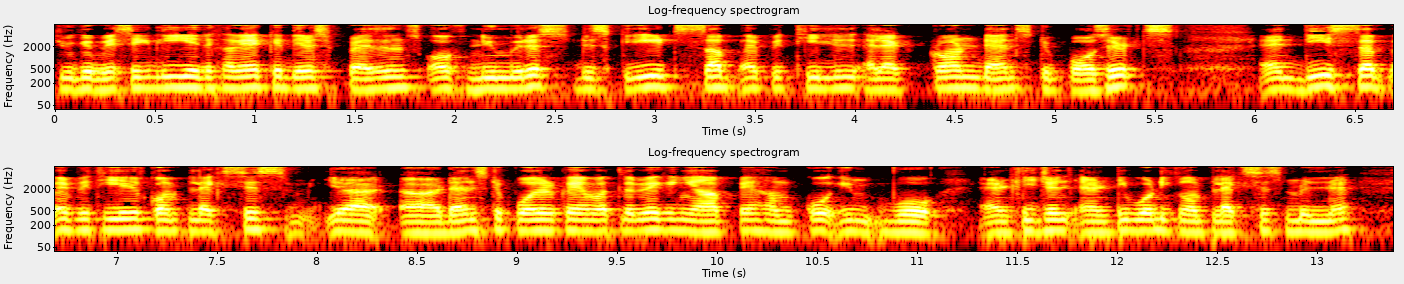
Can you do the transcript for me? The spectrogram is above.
क्योंकि बेसिकली ये देखा गया कि there is presence of numerous discrete subepithelial electron dense deposits and these subepithelial complexes या डेंस डिपॉजिट का मतलब है कि यहाँ पे हमको वो एंटीजन एंटीबॉडी कॉम्प्लेक्सेस मिल रहे हैं।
